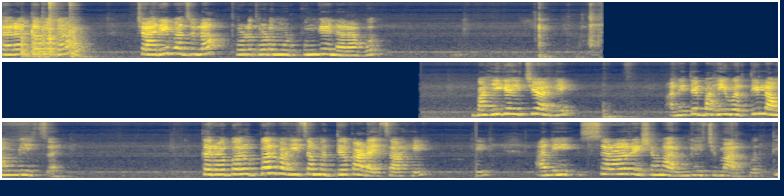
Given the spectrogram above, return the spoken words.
तर आता चारही चारी बाजूला थोडं थोडं मुडपून घेणार आहोत. बाही घ्यायची आहे आणि ते बाहीवरती लावून घ्यायचं आहे. तर बरोबर बाहीचा मध्य काढायचा आहे. आणि सरळ रेषा मारून घ्यायची मार्कवरती.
